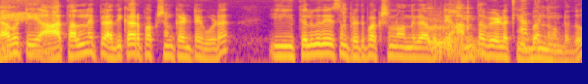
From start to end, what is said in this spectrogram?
కాబట్టి ఆ తలనొప్పి అధికార పక్షం కంటే కూడా ఈ తెలుగుదేశం ప్రతిపక్షంలో ఉంది కాబట్టి అంత వీళ్ళకి ఇబ్బంది ఉండదు.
